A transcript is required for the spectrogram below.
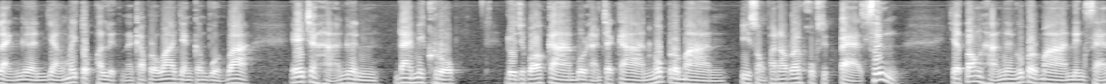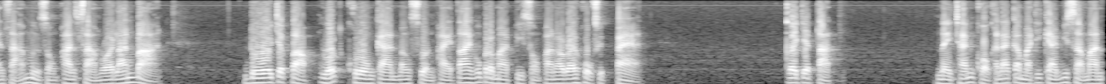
แหล่งเงินยังไม่ตกผลึกนะครับ เพราะว่ายังกังวลว่าเอ๊จะหาเงินได้ไม่ครบ โดยเฉพาะการบริหารจัดการงบประมาณปี 2568 ซึ่งจะต้องหาเงินงบประมาณ 132,300 ล้านบาท โดยจะปรับลดโครงการบางส่วนภายใต้งบประมาณปี 2568 ก็จะตัดในชั้นของคณะกรรมาการวิสามัน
